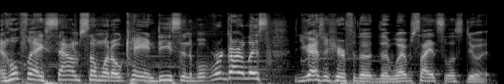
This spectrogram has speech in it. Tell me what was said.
and hopefully I sound somewhat okay and decent. But regardless, you guys are here for the, the website, so let's do it.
